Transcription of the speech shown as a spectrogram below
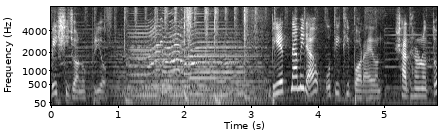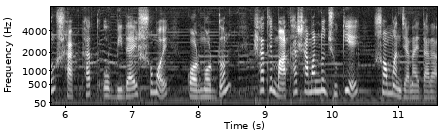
বেশি জনপ্রিয়। ভিয়েতনামিরা অতিথি পরায়ণ। সাধারণত সাক্ষাৎ ও বিদায়ের সময় কর্মর্দন, সাথে মাথা সামান্য ঝুঁকিয়ে সম্মান জানায় তারা।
